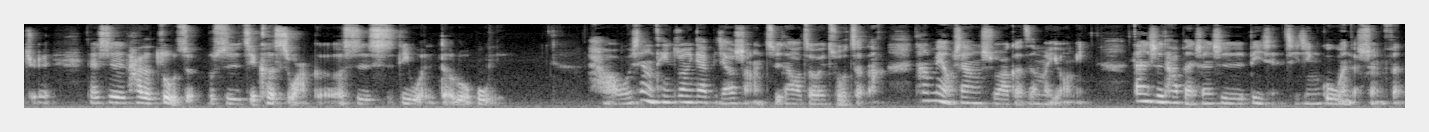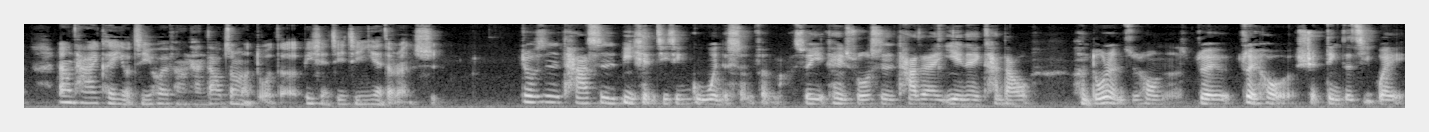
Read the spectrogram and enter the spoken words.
觉，但是它的作者不是杰克史瓦格，而是史蒂文德罗布尼。好，我想听众应该比较少人知道这位作者啦。他没有像史瓦格这么有名，但是他本身是避险基金顾问的身份，让他可以有机会访谈到这么多的避险基金业的人士。就是他是避险基金顾问的身份嘛，所以也可以说是他在业内看到。很多人之后呢，最最后选定这几位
